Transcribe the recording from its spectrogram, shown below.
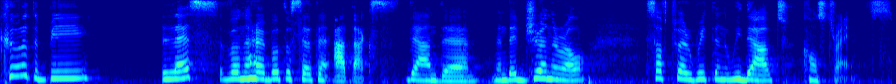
could be less vulnerable to certain attacks than the, than the general software written without constraints.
